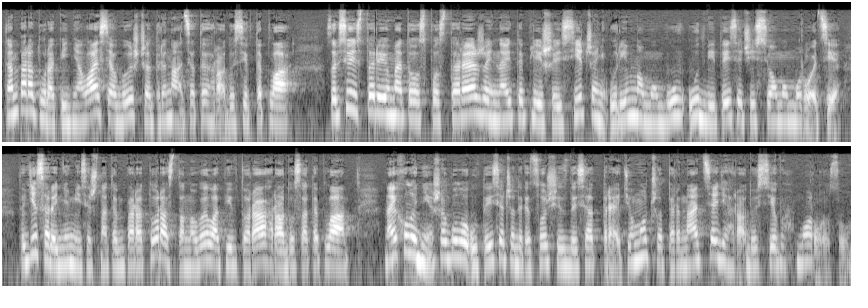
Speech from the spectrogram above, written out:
Температура піднялася вище 13 градусів тепла. За всю історію метеоспостережень найтепліший січень у Рівному був у 2007 році. Тоді середньомісячна температура становила 1,5 градуса тепла. Найхолодніше було у 1963-му – 14 градусів морозу.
